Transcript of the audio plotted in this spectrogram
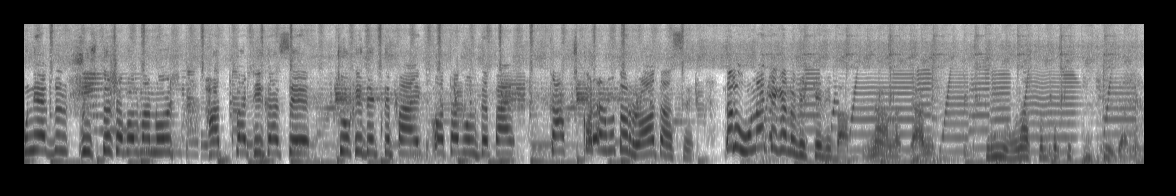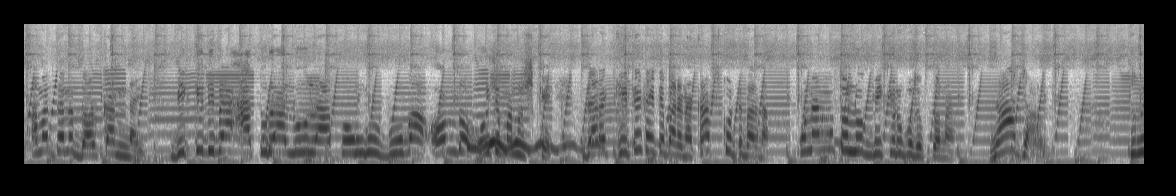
উনি একজন সুস্থ সবল মানুষ হাত পা ঠিক আছে চোখে দেখতে পায় কথা বলতে পায় কাজ করার মতো রথ আছে। তাহলে উনাকে কেন বিক্রি দিবা? না না জান তুমি ওনার সম্পর্কে কিছুই জানো না। আমার জানার দরকার নাই। বিক্রি দিবে আতুরা লুলা পঙ্গু বুবা অন্ধ ওইসব মানুষকে যারা খেতে খাইতে পারে না কাজ করতে পারে না। ওনার মতো লোক বিক্রির উপযুক্ত না। না জান। তুমি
